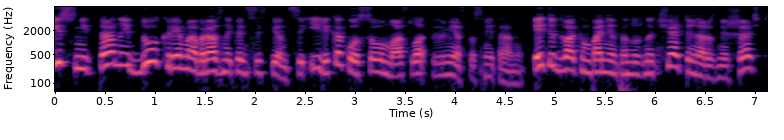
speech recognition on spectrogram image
и сметаны до кремообразной консистенции или кокосового масла вместо сметаны. Эти два компонента нужно тщательно размешать,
